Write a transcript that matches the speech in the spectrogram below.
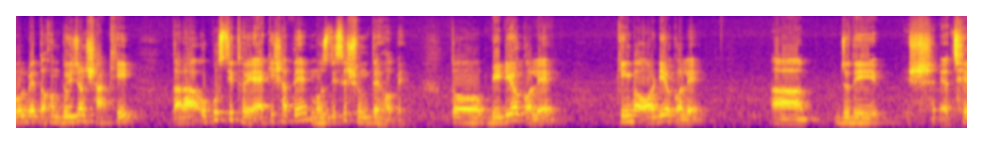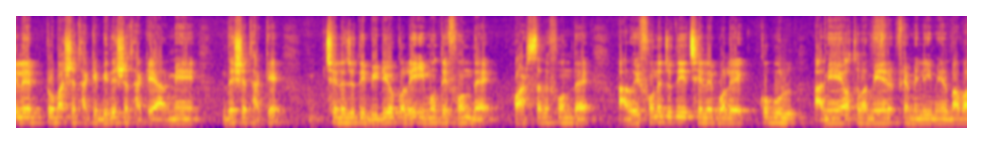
বলবে, তখন দুইজন সাক্ষী তারা উপস্থিত হয়ে একই সাথে মসজিদে শুনতে হবে। তো ভিডিও কলে কিংবা অডিও কলে যদি ছেলে প্রবাসে থাকে, বিদেশে থাকে আর মেয়ে দেশে থাকে, ছেলে যদি ভিডিও কলে ইমোতে ফোন দেয়, হোয়াটসঅ্যাপে ফোন দেয়, আর ওই ফোনে যদি ছেলে বলে কবুল আর মেয়ে অথবা মেয়ের ফ্যামিলি, মেয়ের বাবা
